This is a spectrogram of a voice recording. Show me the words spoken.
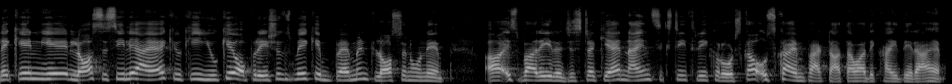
लेकिन ये लॉस इसीलिए आया है क्योंकि यूके ऑपरेशंस में एक इम्पेयरमेंट लॉस इन्होंने इस बार ही रजिस्टर किया है। 963 करोड़ का उसका इम्पैक्ट आता हुआ दिखाई दे रहा है।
